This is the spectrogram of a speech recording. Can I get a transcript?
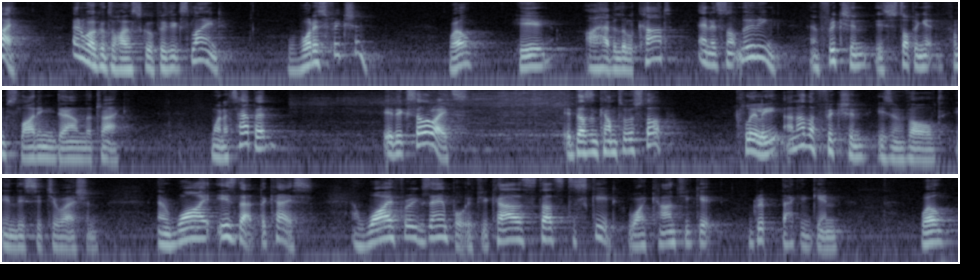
Hi, and welcome to High School Physics Explained. What is friction? Well, here I have a little cart and it's not moving, and friction is stopping it from sliding down the track. When I tap it, it accelerates. It doesn't come to a stop. Clearly, another friction is involved in this situation. And why is that the case? And why, for example, if your car starts to skid, why can't you get grip back again? Well,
